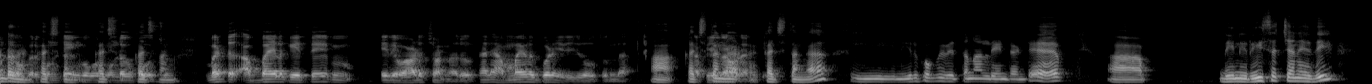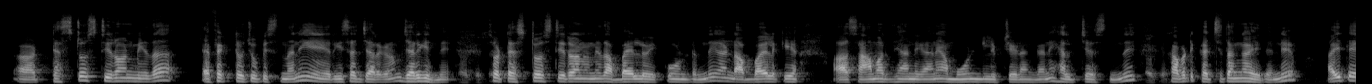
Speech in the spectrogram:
ఇంకొకరికి ఉండకపోవచ్చు. బట్ అబ్బాయిలకైతే ఇది వాడచ్చు అన్నారు. కానీ అమ్మాయిలకు కూడా ఇది అవుతుందా? ఖచ్చితంగా. ఖచ్చితంగా. ఈ నీరు కొబ్బరి విత్తనాలు ఏంటంటే దీని రీసెర్చ్ అనేది టెస్టోస్టిరాన్ మీద ఎఫెక్ట్ చూపిస్తుందని రీసెర్చ్ జరగడం జరిగింది. సో టెస్టోస్టిరాన్ అనేది అబ్బాయిల్లో ఎక్కువ ఉంటుంది. అండ్ అబ్బాయిలకి ఆ సామర్థ్యాన్ని కానీ ఆ మూడ్ని లిఫ్ట్ చేయడం కానీ హెల్ప్ చేస్తుంది. కాబట్టి ఖచ్చితంగా ఇదండి. అయితే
